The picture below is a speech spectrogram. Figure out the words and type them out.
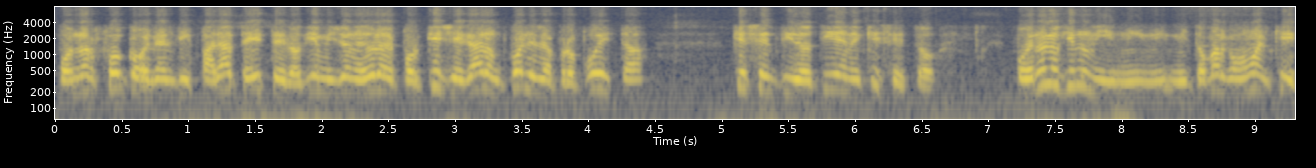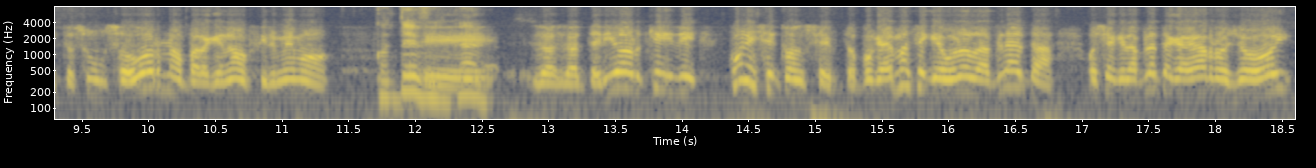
poner foco en el disparate este de los 10 millones de dólares, por qué llegaron, cuál es la propuesta, qué sentido tiene, qué es esto. Porque no lo quiero ni, ni, ni- tomar como mal, ¿qué es esto? ¿Es un soborno para que no firmemos Con Tefi, eh, claro. lo, lo anterior? ¿Qué, de, ¿Cuál es el concepto? Porque además hay que devolver la plata, o sea que la plata que agarro yo hoy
